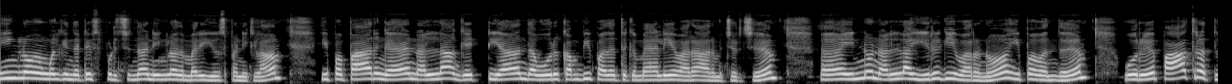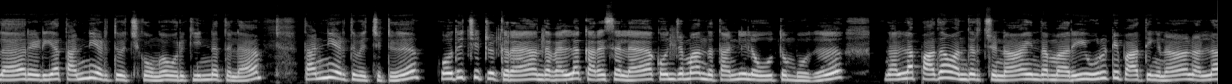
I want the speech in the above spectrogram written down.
நீங்களும் உங்களுக்கு இந்த டிப்ஸ் பிடிச்சிருந்தா நீங்களும் அந்த மாதிரி யூஸ் பண்ணிக்கலாம். இப்போ பாருங்கள் நல்லா கெட்டியாக இந்த ஒரு கம்பி பதத்துக்கு மேலேயே வர ஆரம்பிச்சிருச்சு. இன்னும் நல்லா இறுகி வரணும். இப்போ வந்து ஒரு பாத்திரத்தில் ரெடியாக தண்ணி எடுத்து வச்சுக்கோங்க ஒரு கிண்ணத்தில். தண்ணி எடுத்து வச்சுட்டு கொதிச்சிட்ருக்கிற அந்த வெள்ளை கரைசலை கொஞ்சமாக அந்த தண்ணியில் ஊற்றும்போது நல்லா பதம் வந்துருச்சுன்னா இந்த மாதிரி உருட்டி பார்த்தீங்கன்னா நல்லா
